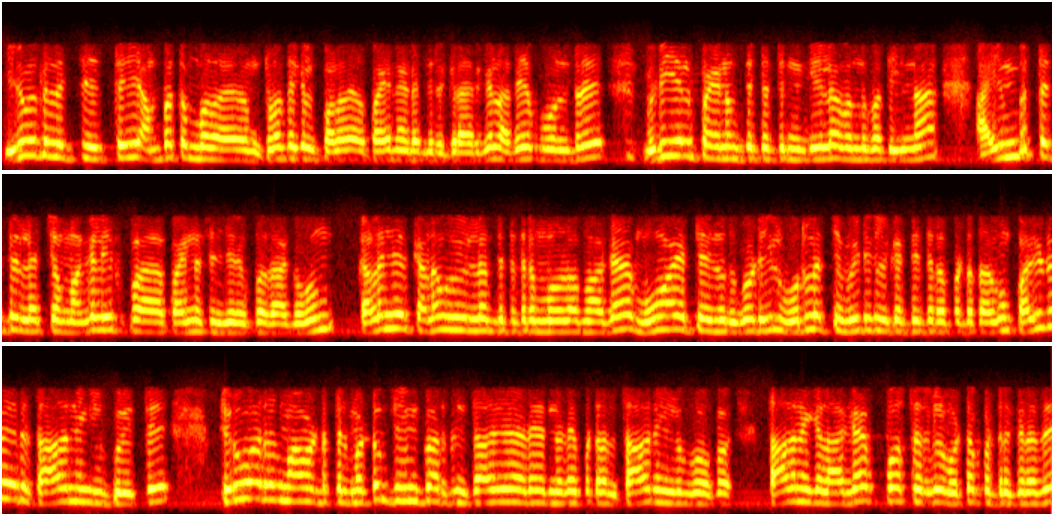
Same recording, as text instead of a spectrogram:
இருபது லட்சத்தி ஐம்பத்தி ஒன்பதாயிரம் குழந்தைகள் பல பயனடைந்திருக்கிறார்கள். அதே போன்று விடியல் பயணம் திட்டத்தின் கீழே வந்து பாத்தீங்கன்னா ஐம்பத்தெட்டு லட்சம் மகளிர் ப- பயணம் செஞ்சிருப்பதாகவும் கலைஞர் கனவு இல்லம் திட்டத்தின் மூலமாக மூவாயிரத்தி ஐநூறு கோடியில் ஒரு லட்சம் வீடுகள் கட்டித் தரப்பட்டதாகவும் பல்வேறு சாதனைகள் குறித்து திருவாரூர் மாவட்டத்தில் மட்டும் திமுக அரசின் சாதனை நடைபெற்ற சாதனைகள் சாதனைகளாக சாதனைகளாக போஸ்டர்கள் ஒட்டப்பட்டிருக்கிறது.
